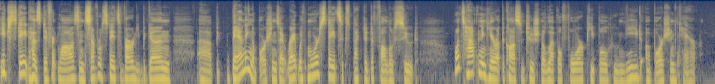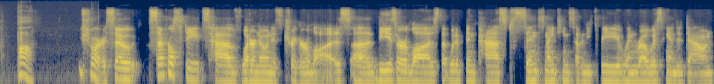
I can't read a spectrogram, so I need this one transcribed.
each state has different laws and several states have already begun uh, banning abortions outright, with more states expected to follow suit. What's happening here at the constitutional level for people who need abortion care? Paul. Sure. So several states have what are known as trigger laws. Uh, these are laws that would have been passed since 1973 when Roe was handed down,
